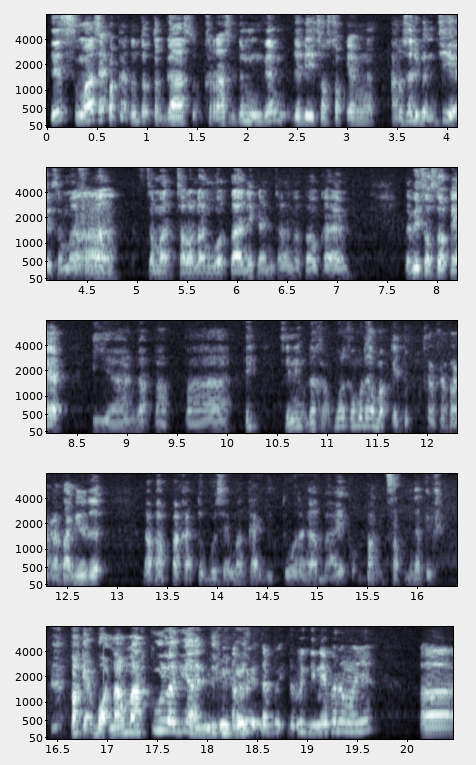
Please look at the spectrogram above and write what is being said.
jadi semua sepakat untuk tegas keras gitu mungkin jadi sosok yang harusnya dibenci ya sama sama Ah. sama calon anggota nih kan calon anggota UKM tapi sosok kayak iya nggak apa-apa eh sini udah kamu kamu udah mak itu kata-kata gitu nggak apa-apa kak tugas emang kayak gitu orangnya baik kok bangsat banget pakai bawa namaku lagi anjing tapi tapi tapi gini apa namanya? Eh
